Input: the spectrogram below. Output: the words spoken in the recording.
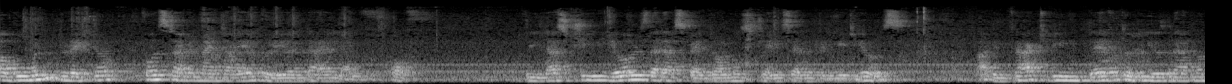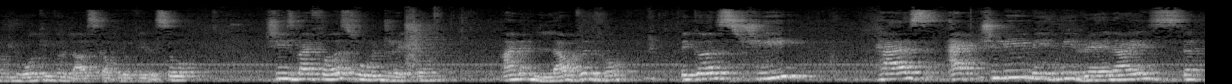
a woman director first time in my career entire life of the industry years that are spend almost twenty seven twenty eight years I in fact been there thirty years I have been working for last couple of years so she is my first woman director I am in love with her because she has actually made me realize that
